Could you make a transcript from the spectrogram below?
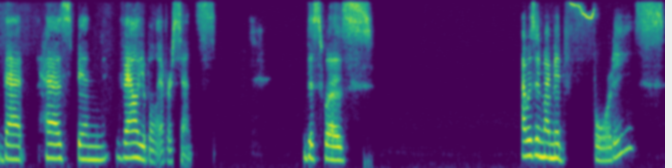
that has been valuable ever since. This was I was in my mid 40s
